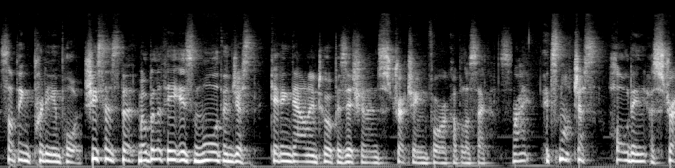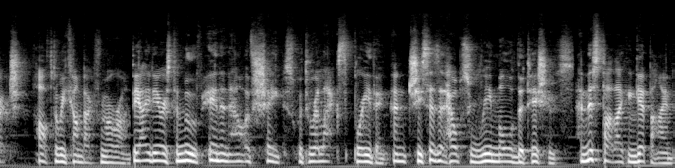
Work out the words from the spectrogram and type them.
something pretty important. She says that mobility is more than just getting down into a position and stretching for a couple of seconds, right? It's not just holding a stretch after we come back from a run. The idea is to move in and out of shapes with relaxed breathing. And she says it helps remold the tissues. And this part I can get behind.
